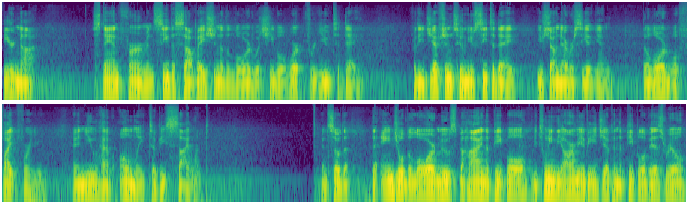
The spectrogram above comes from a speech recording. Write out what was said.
Fear not, stand firm, and see the salvation of the Lord, which he will work for you today. For the Egyptians whom you see today, you shall never see again. The Lord will fight for you, and you have only to be silent. And so the, the angel of the Lord moves behind the people, between the army of Egypt and the people of Israel.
